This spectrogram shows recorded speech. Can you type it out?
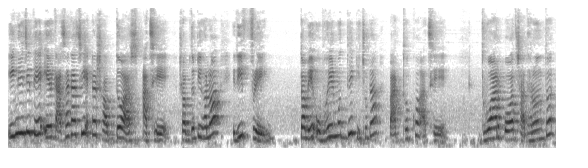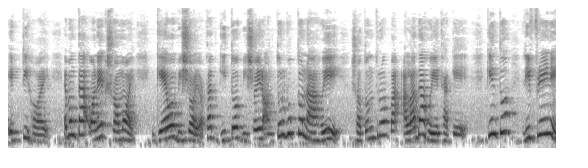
ইংরেজিতে এর কাছাকাছি একটা শব্দ আছে। শব্দটি হলো রিফ্রেইন তবে উভয়ের মধ্যে কিছুটা পার্থক্য আছে। ধোয়ার পথ সাধারণত একটি হয় এবং তা অনেক সময় জ্ঞেয় বিষয় অর্থাৎ গীত বিষয়ের অন্তর্ভুক্ত না হয়ে স্বতন্ত্র বা আলাদা হয়ে থাকে। কিন্তু রিফ্রেইনে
